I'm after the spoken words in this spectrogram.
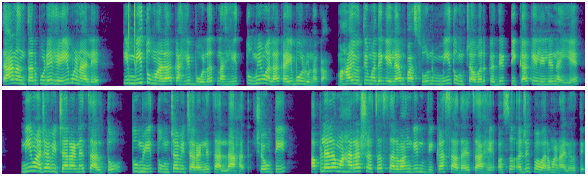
त्यानंतर पुढे हेही म्हणाले की मी तुम्हाला काही बोलत नाही तुम्ही मला काही बोलू नका. महायुतीमध्ये गेल्यापासून मी तुमच्यावर कधी टीका केलेली नाहीये. मी माझ्या विचाराने चालतो तुम्ही तुमच्या विचाराने चालला आहात. शेवटी आपल्याला महाराष्ट्राचा सर्वांगीण विकास साधायचा आहे असं अजित पवार म्हणाले होते.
